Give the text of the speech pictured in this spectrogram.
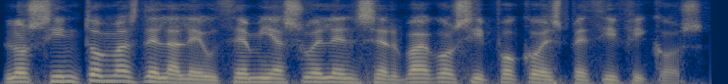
Los síntomas de la leucemia suelen ser vagos y poco específicos.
